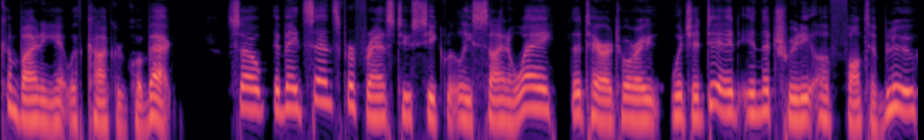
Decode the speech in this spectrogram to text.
combining it with conquered Quebec. So it made sense for France to secretly sign away the territory, which it did in the Treaty of Fontainebleau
